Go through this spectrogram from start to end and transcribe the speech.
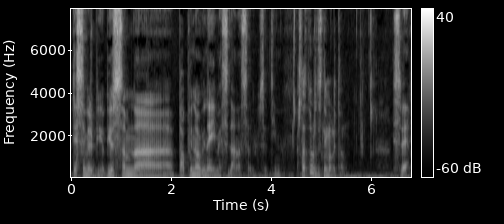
Gde sam još bio? Bio sam na Papu i Novi Gvineji mesec dana sa, sa tim. Šta ste možda snimali tamo? Sve.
